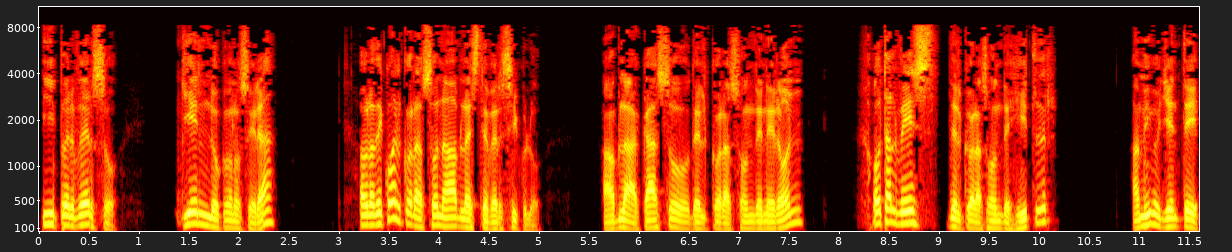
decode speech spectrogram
y perverso. ¿Quién lo conocerá? Ahora, ¿de cuál corazón habla este versículo? ¿Habla acaso del corazón de Nerón? ¿O tal vez del corazón de Hitler? Amigo oyente,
